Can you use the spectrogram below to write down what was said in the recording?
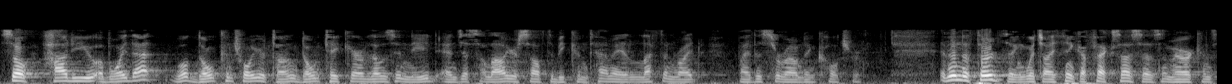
So, how do you avoid that? Well, don't control your tongue, don't take care of those in need, and just allow yourself to be contaminated left and right by the surrounding culture. And then the third thing, which I think affects us as Americans,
